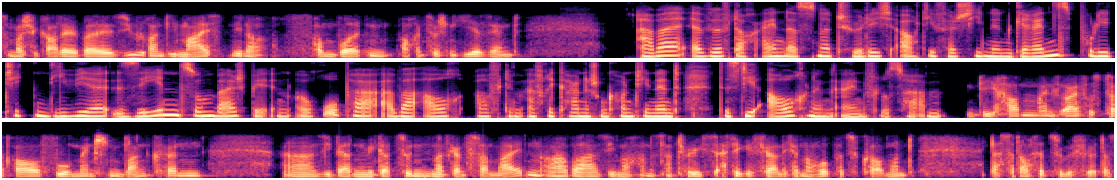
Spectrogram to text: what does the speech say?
zum Beispiel gerade bei Syrern die meisten, die noch kommen wollten, auch inzwischen hier sind. Aber er wirft auch ein, dass natürlich auch die verschiedenen Grenzpolitiken, die wir sehen, zum Beispiel in Europa, aber auch auf dem afrikanischen Kontinent, dass die auch einen Einfluss haben. Die haben einen Einfluss darauf, wo Menschen lang können. Äh, sie werden Migration niemals ganz vermeiden, aber sie machen es natürlich sehr viel gefährlicher, nach Europa zu kommen. Und das hat auch dazu geführt, dass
